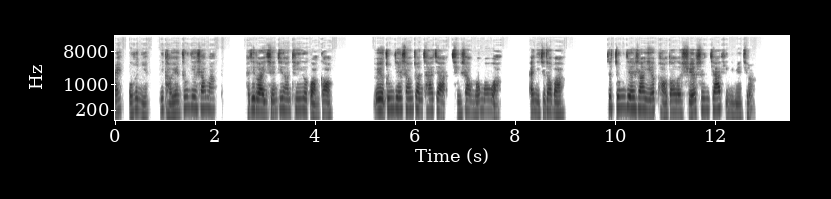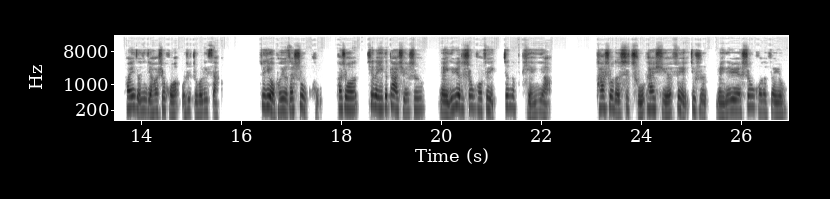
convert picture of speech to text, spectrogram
哎，我问你，你讨厌中间商吗？还记得吧？以前经常听一个广告，没有中间商赚差价，请上某某网。哎，你知道吧？这中间商也跑到了学生家庭里面去了。欢迎走进简化生活，我是主播 Lisa。最近有朋友在诉苦，他说现在一个大学生每个月的生活费真的不便宜啊。他说的是除开学费，就是每个月生活的费用，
